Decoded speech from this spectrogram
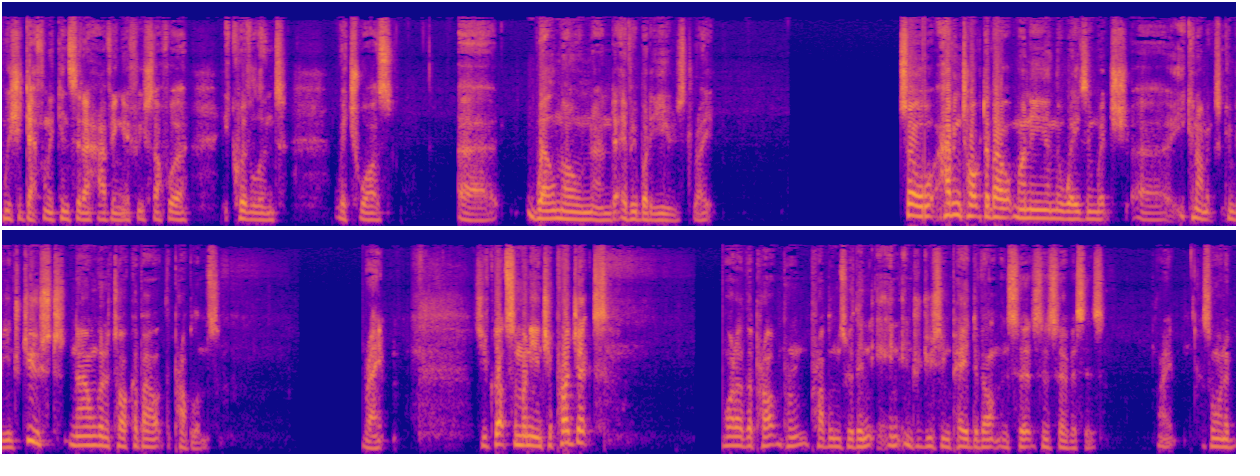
we should definitely consider having a free software equivalent, which was uh, well known and everybody used, right? So having talked about money and the ways in which uh, economics can be introduced, now I'm going to talk about the problems, right? So you've got some money into your project. What are the pro problems within in introducing paid development services, right? Because I want to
